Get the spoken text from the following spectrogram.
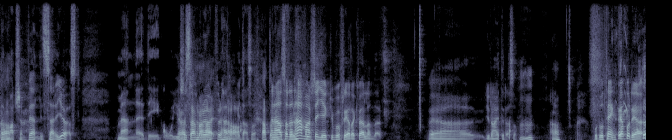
den matchen väldigt seriöst. Men eh, det går ju Ja, så samma- trögt för det här ja. laget alltså. Men alltså den här matchen gick ju på fredagskvällen där. Eh, United alltså. Ja. Och då tänkte jag på det,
